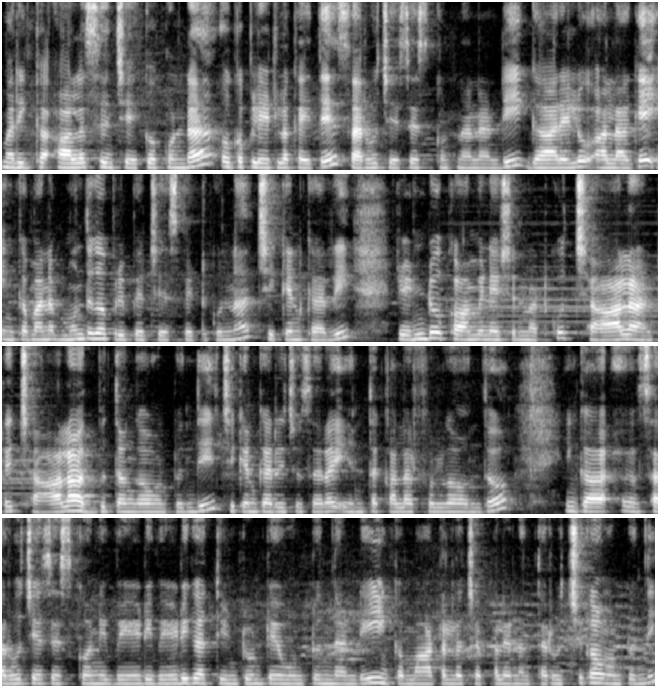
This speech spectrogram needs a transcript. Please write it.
మరి ఇంకా ఆలస్యం చేయకుండా ఒక ప్లేట్లోకి అయితే సర్వ్ చేసేసుకుంటున్నానండి. గారెలు అలాగే ఇంకా మనం ముందుగా ప్రిపేర్ చేసి పెట్టుకున్న చికెన్ కర్రీ. రెండు కాంబినేషన్ మటుకు చాలా అంటే చాలా అద్భుతంగా ఉంటుంది. చికెన్ కర్రీ చూసారా ఎంత కలర్ఫుల్గా ఉందో. ఇంకా సర్వ్ చేసేసుకొని వేడి వేడిగా తింటుంటే ఉంటుందండి. ఇంకా మాటల్లో చెప్పలేనంత రుచిగా ఉంటుంది.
